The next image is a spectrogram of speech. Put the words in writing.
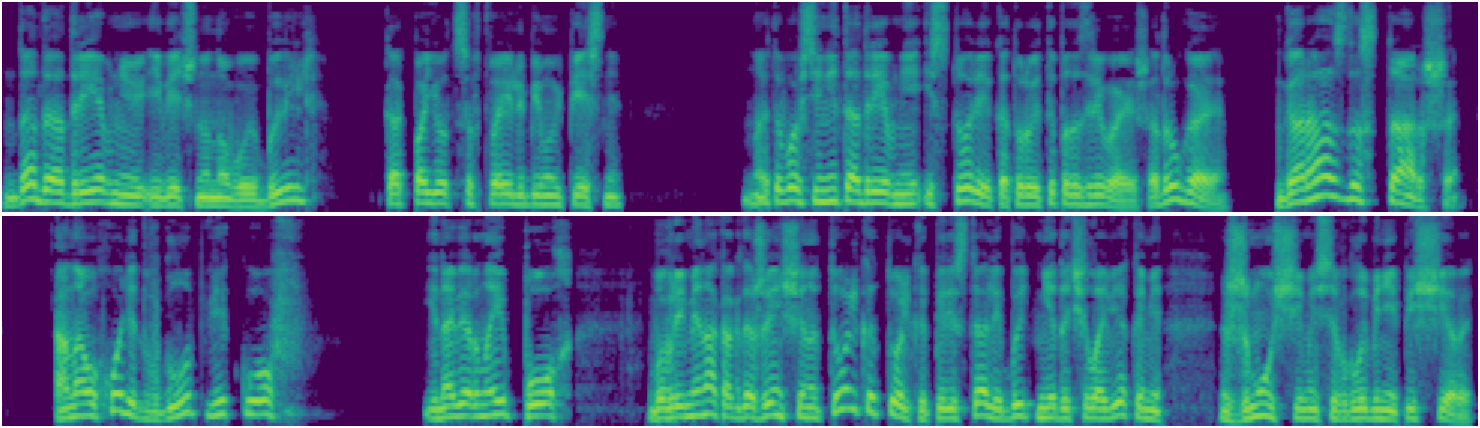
Да-да, древнюю и вечно новую быль, как поется в твоей любимой песне. Но это вовсе не та древняя история, которую ты подозреваешь, а другая, гораздо старше. Она уходит вглубь веков и, наверное, эпох, во времена, когда женщины только-только перестали быть недочеловеками, жмущимися в глубине пещеры.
